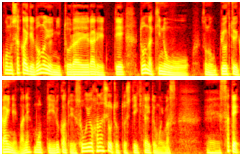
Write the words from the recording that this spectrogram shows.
この社会でどのように捉えられて、どんな機能を、その病気という概念がね、持っているかという、そういう話をちょっとしていきたいと思います。えー、さて、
